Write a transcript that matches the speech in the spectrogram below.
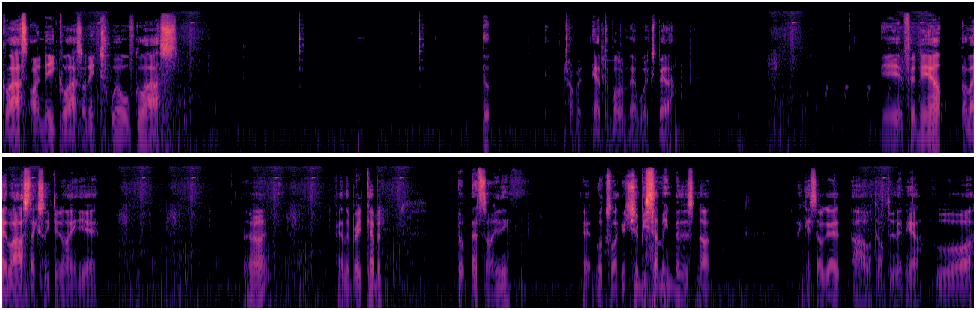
Glass, I need glass. I need 12 glass. Oh, drop it out the bottom. That works better. Yeah, for now. Oh, they last actually, do they? Yeah. Alright. Found the bread cupboard. Oh, that's not anything. It looks like it should be something, but it's not. I guess I'll go... Oh, look, I'll do that now. Oh.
